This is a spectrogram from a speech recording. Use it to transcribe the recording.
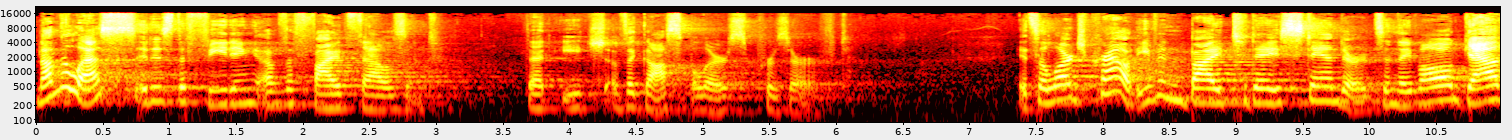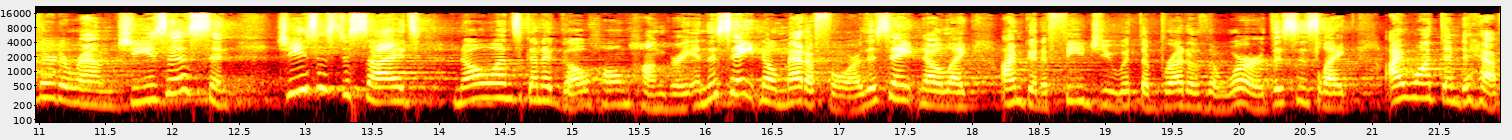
Nonetheless, it is the feeding of the 5,000 that each of the gospelers preserved. It's a large crowd, even by today's standards, and they've all gathered around Jesus, and Jesus decides no one's going to go home hungry. And this ain't no metaphor. This ain't no like, I'm going to feed you with the bread of the word. This is like, I want them to have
